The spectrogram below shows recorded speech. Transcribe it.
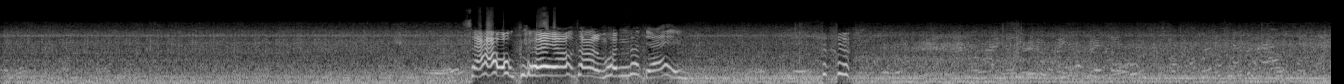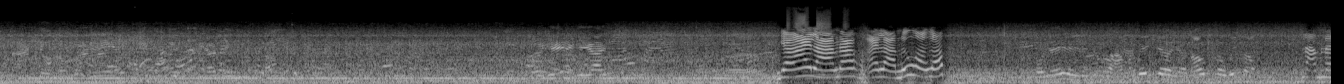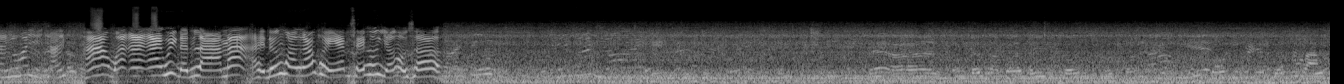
Sao? Ok không sao làm huynh hết vậy Rồi giấy này chị ơi giờ ai làm đâu ai làm đứng qua góc Còn giấy thì làm biết chứ, giờ nói đâu biết đâu. làm liền luôn á gì chị không ai, ai, quyết định làm á thì đứng qua góc thì em sẽ hướng dẫn hồ sơ Ai chưa?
